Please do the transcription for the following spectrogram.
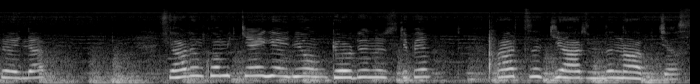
Şöyle. Yarın komik gel geliyor gördüğünüz gibi. Artık yarın da ne yapacağız?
